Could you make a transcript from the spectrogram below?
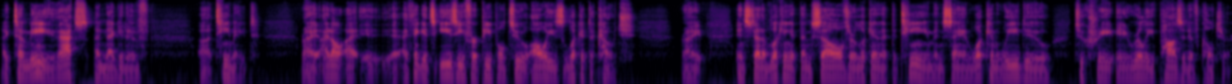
Like to me, that's a negative uh, teammate, right? I don't. I, I think it's easy for people to always look at the coach, right? Instead of looking at themselves or looking at the team and saying, what can we do to create a really positive culture?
